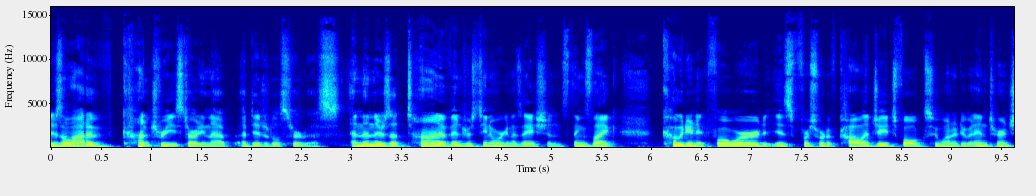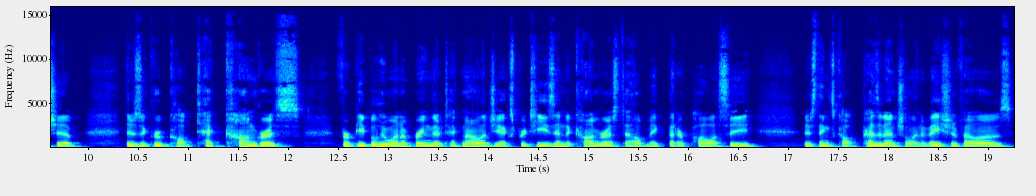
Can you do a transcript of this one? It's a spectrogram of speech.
there's a lot of countries starting up a digital service. And then there's a ton of interesting organizations. Things like Coding It Forward is for sort of college age folks who want to do an internship. There's a group called Tech Congress for people who want to bring their technology expertise into Congress to help make better policy. There's things called Presidential Innovation Fellows.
